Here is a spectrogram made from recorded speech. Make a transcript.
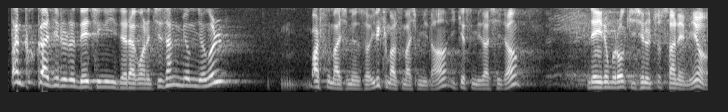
땅 끝까지 이르러 내 증인이 되라고 하는 지상 명령을 말씀하시면서 이렇게 말씀하십니다. 읽겠습니다. 시작. 내 이름으로 귀신을 쫓아내며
